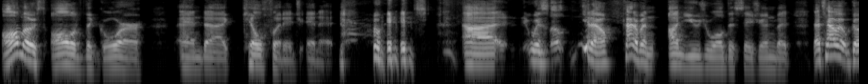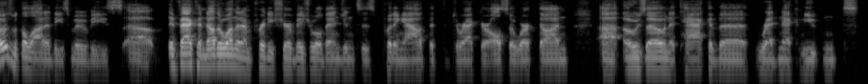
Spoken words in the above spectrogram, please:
almost all of the gore and uh, kill footage in it, which uh, was uh, you know kind of an unusual decision, but that's how it goes with a lot of these movies. Uh, in fact, another one that I'm pretty sure Visual Vengeance is putting out that the director also worked on. Uh, Ozone Attack of the Redneck Mutants.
